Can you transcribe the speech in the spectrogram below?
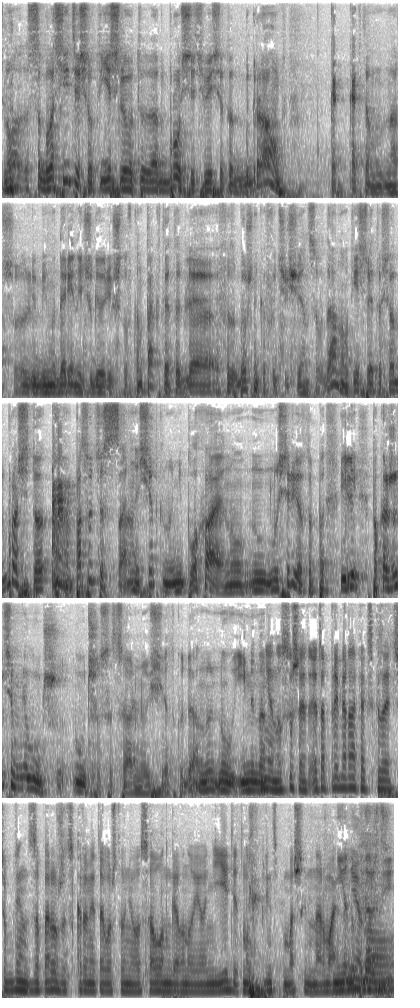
Но согласитесь, вот если вот отбросить весь этот бэкграунд, как, как там наш любимый Даринович говорит, что ВКонтакте это для ФСБшников и чеченцев, да, но вот если это все отбросить, то, по сути, социальная сетка, ну, неплохая, ну, ну, ну серьезно, по, или покажите мне лучше, лучше социальную сетку, да, ну, ну, именно... Не, ну, слушай, это примерно как сказать, что, блин, Запорожец, кроме того, что у него салон говно, и он не едет, ну, в принципе, машина нормальная. Не, ну, подожди,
